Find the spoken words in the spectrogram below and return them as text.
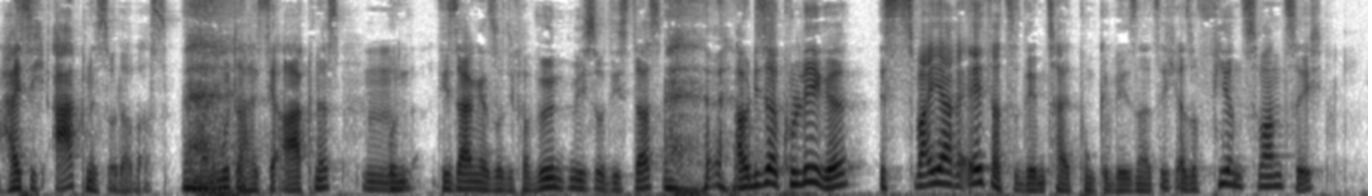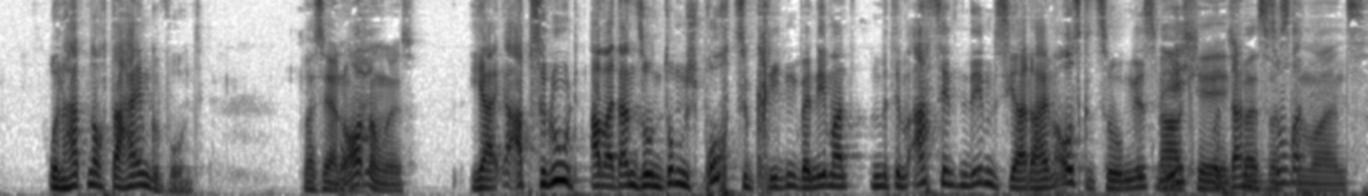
heiße ich Agnes oder was? Meine Mutter heißt ja Agnes und die sagen ja so, die verwöhnt mich so, dies, das. Aber dieser Kollege ist zwei Jahre älter zu dem Zeitpunkt gewesen als ich, also 24 und hat noch daheim gewohnt. Was ja in Ordnung ist. Ja, ja, absolut. Aber dann so einen dummen Spruch zu kriegen, wenn jemand mit dem 18. Lebensjahr daheim ausgezogen ist, wie Ah, ich, Okay, und ich dann weiß, so was du meinst.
